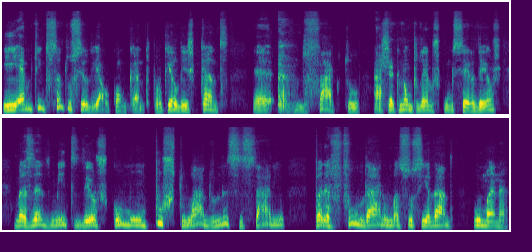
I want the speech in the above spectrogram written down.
E é muito interessante o seu diálogo com Kant, porque ele diz que Kant, eh, de facto, acha que não podemos conhecer Deus, mas admite Deus como um postulado necessário para fundar uma sociedade humana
